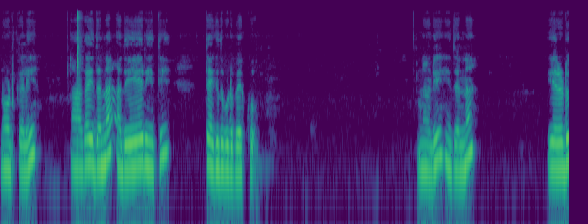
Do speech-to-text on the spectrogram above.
ನೋಡ್ಕೊಳ್ಳಿ. ಆಗ ಇದನ್ನು ಅದೇ ರೀತಿ ತೆಗೆದು ಬಿಡಬೇಕು ನೋಡಿ, ಇದನ್ನು ಎರಡು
